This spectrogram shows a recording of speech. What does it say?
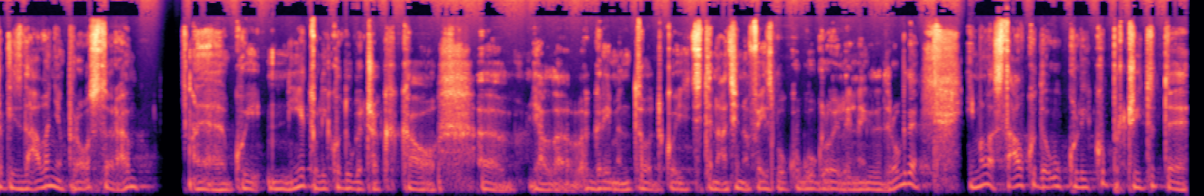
čak izdavanja prostora, koji nije toliko dugačak kao e, jel, agreement od koji ćete naći na Facebooku, Google ili negde drugde, imala stavku da ukoliko pročitate e,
